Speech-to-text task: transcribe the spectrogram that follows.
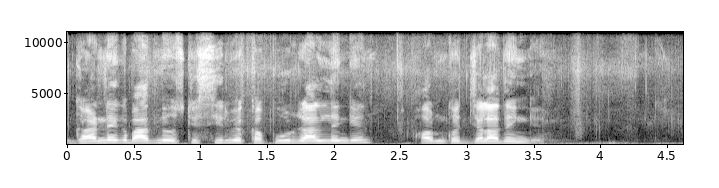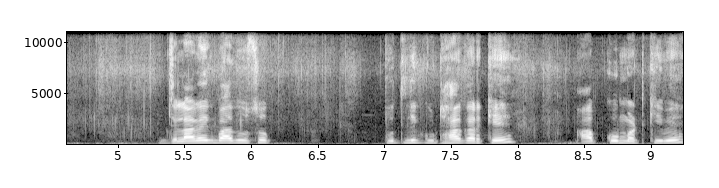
गाड़ने के बाद में उसके सिर में कपूर डाल देंगे और उनको जला देंगे। जलाने के बाद उसको पुतली को उठा करके आपको मटकी में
